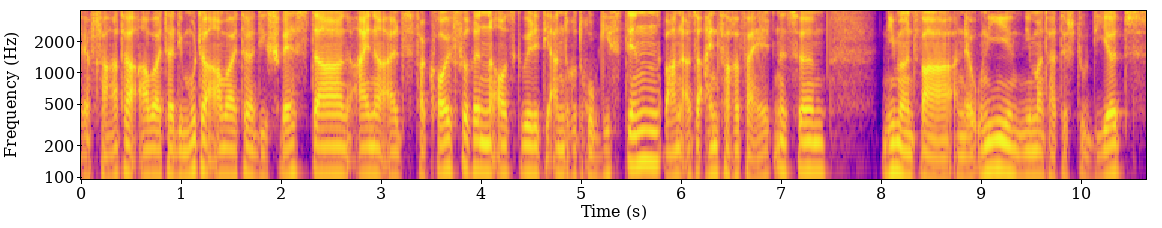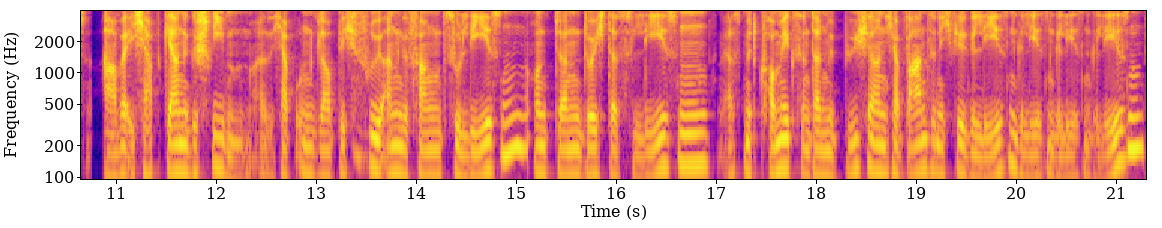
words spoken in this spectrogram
der Vater Arbeiter, die Mutter Arbeiter, die Schwester, eine als Verkäuferin ausgebildet, die andere Drogistin, waren also einfache Verhältnisse. Niemand war an der Uni, niemand hatte studiert, aber ich habe gerne geschrieben. Also ich habe unglaublich früh angefangen zu lesen und dann durch das Lesen, erst mit Comics und dann mit Büchern, ich habe wahnsinnig viel gelesen, gelesen, gelesen, gelesen.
